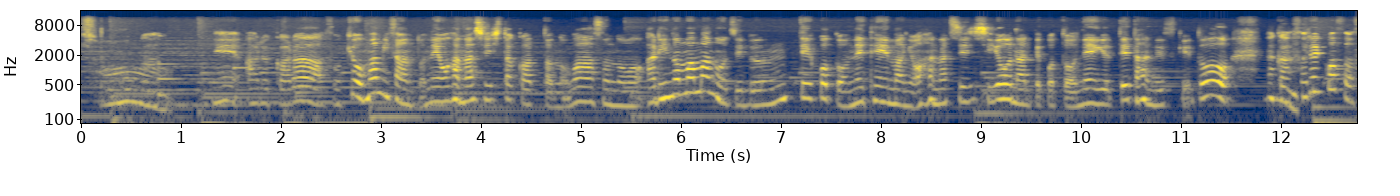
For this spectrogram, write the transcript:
そう。がねあるからそう今日マミさんとねお話ししたかったのはそのありのままの自分っていうことをねテーマにお話ししようなんてことをね言ってたんですけどなんかそれこそ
